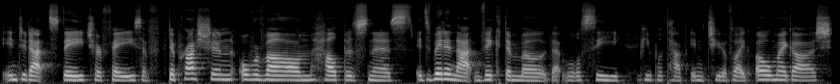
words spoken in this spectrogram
into that stage or phase of depression, overwhelm, helplessness. It's a bit in that victim mode that we'll see people tap into of like, oh my gosh,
